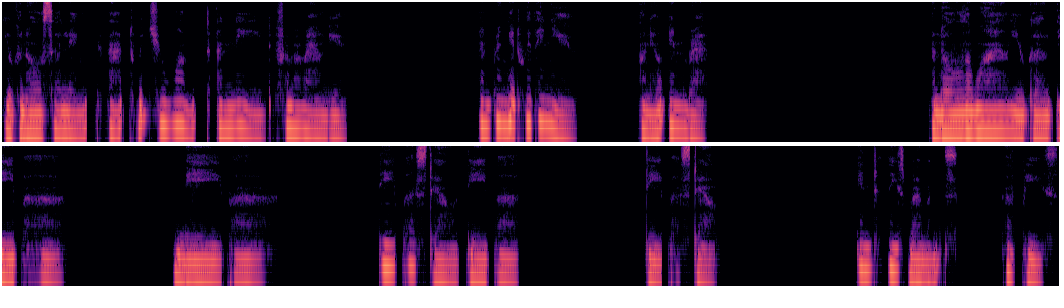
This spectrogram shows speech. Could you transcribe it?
You can also link that which you want and need from around you and bring it within you on your in breath. And all the while you go deeper deeper, deeper still, deeper, deeper still, into these moments of peace,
